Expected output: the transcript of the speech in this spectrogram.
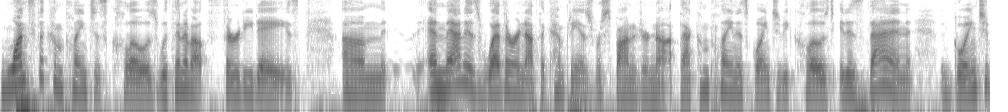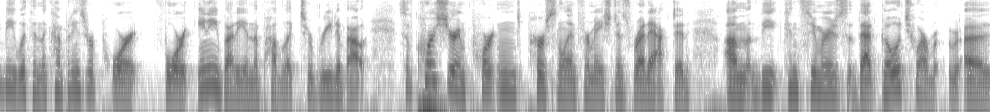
once the complaint is closed within about 30 days, um, and that is whether or not the company has responded or not. That complaint is going to be closed. It is then going to be within the company's report for anybody in the public to read about. So, of course, your important personal information is redacted. Um, the consumers that go to our uh,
